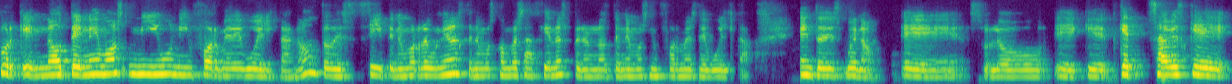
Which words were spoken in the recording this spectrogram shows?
porque no tenemos ni un informe de vuelta, ¿no? Entonces, sí, tenemos reuniones, tenemos conversaciones, pero no tenemos informes de vuelta. Entonces, bueno, eh, solo eh, que, sabes que,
